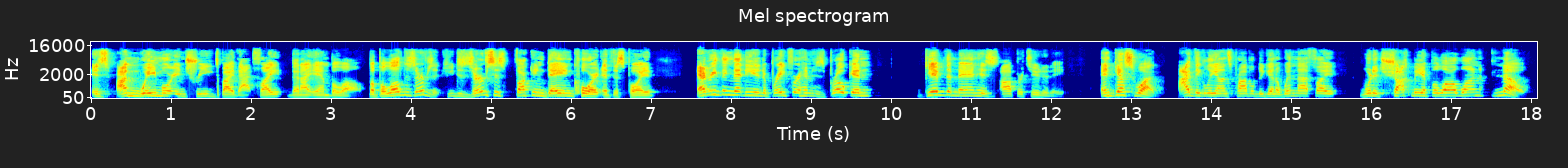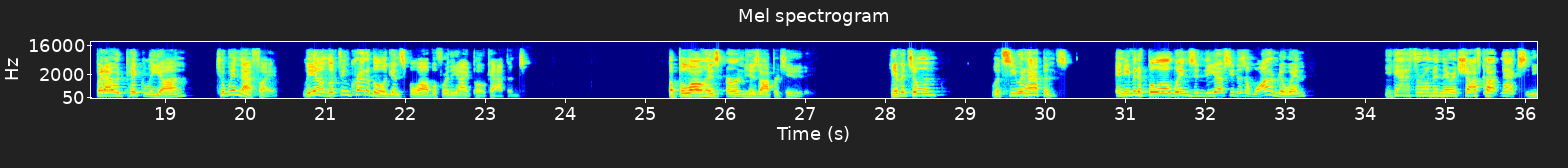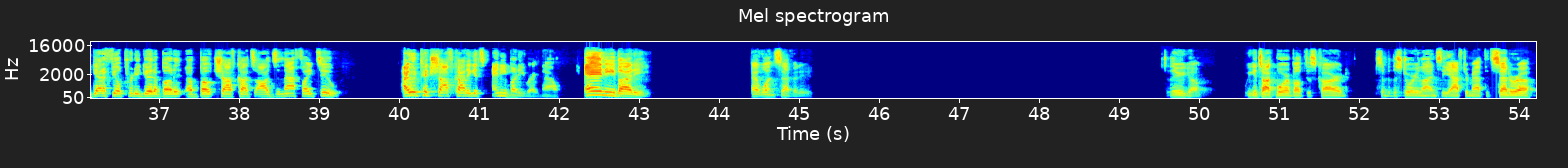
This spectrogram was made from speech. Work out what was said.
is I'm way more intrigued by that fight than I am Belal. But Belal deserves it. He deserves his fucking day in court at this point. Everything that needed to break for him has broken. Give the man his opportunity. And guess what? I think Leon's probably going to win that fight. Would it shock me if Belal won? No. But I would pick Leon to win that fight. Leon looked incredible against Belal before the eye poke happened. But Belal has earned his opportunity. Give it to him. Let's see what happens. And even if Belal wins and the UFC doesn't want him to win, you got to throw him in there at Shavkat next, and you got to feel pretty good about it about Shavkat's odds in that fight too. I would pick Shavkat against anybody right now. Anybody at 170. So there you go. We can talk more about this card, some of the storylines, the aftermath, etc.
